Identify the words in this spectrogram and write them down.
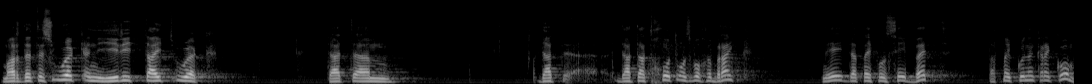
Maar dit is ook in hierdie tyd ook dat ehm um, dat dat dat God ons wil gebruik, nê, nee, dat hy vir ons sê bid, dat my koninkryk kom.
